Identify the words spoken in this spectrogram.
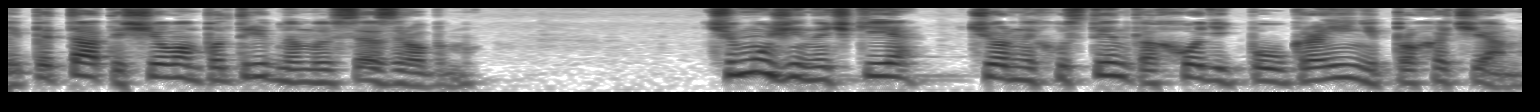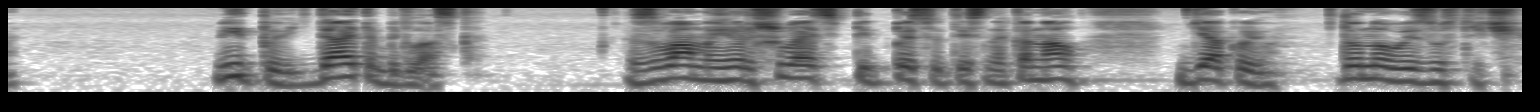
і питати, що вам потрібно, ми все зробимо. Чому жіночки в чорних хустинках ходять по Україні прохачами? Відповідь дайте, будь ласка. З вами Ігор Швець. Підписуйтесь на канал. Дякую. До нової зустрічі.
